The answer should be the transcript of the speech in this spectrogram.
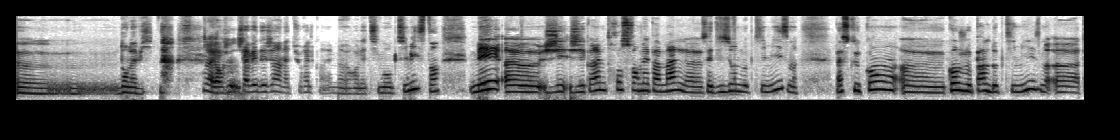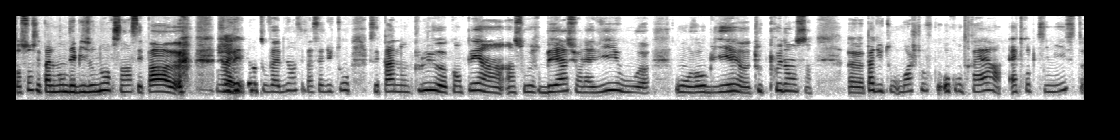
euh, dans la vie. Alors, j'avais déjà un naturel quand même relativement optimiste, hein, mais j'ai quand même transformé pas mal cette vision de l'optimisme, parce que quand, quand je parle d'optimisme, attention, c'est pas le monde des bisounours, hein, c'est pas je vais bien, tout va bien, c'est pas ça du tout, c'est pas non plus camper un, sourire béat sur la vie où, où on va oublier toute prudence. pas du tout. Moi, je trouve qu'au contraire, être optimiste,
